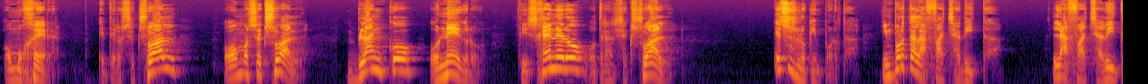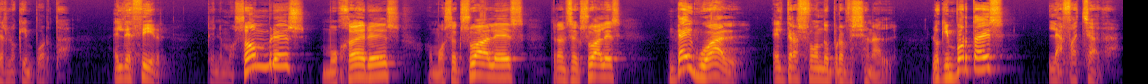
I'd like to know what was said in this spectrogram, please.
o mujer, heterosexual o homosexual, blanco o negro, cisgénero o transexual. Eso es lo que importa. Importa la fachadita. La fachadita es lo que importa. El decir, tenemos hombres, mujeres, homosexuales, transexuales, da igual el trasfondo profesional. Lo que importa es la fachada.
